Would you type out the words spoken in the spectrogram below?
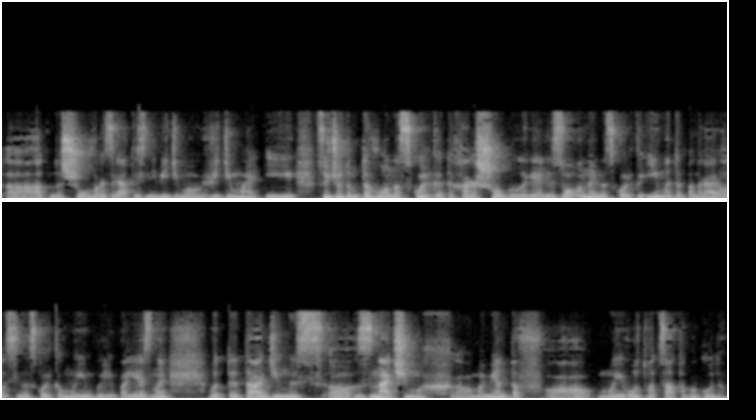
э, отношу в разряд из невидимого в видимое. И с учетом того, насколько это хорошо было реализовано, и насколько им это понравилось, и насколько мы им были полезны, вот это один из э, значимых э, моментов э, моего 2020 года.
